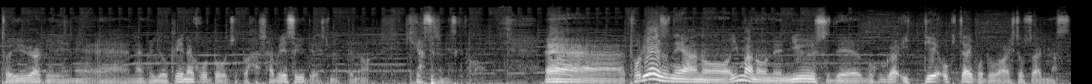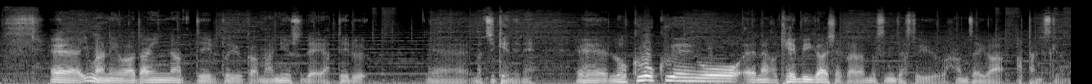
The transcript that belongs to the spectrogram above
というわけでね、えー、なんか余計なことをちょっと喋りすぎてしまったのは気がするんですけど。えー、とりあえずね、あの、今のね、ニュースで僕が言っておきたいことが一つあります。えー、今ね、話題になっているというか、まあ、ニュースでやっている、えー、まあ、事件でね、えー、6億円を、え、なんか警備会社から盗み出すという犯罪があったんですけども。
